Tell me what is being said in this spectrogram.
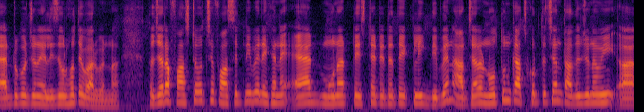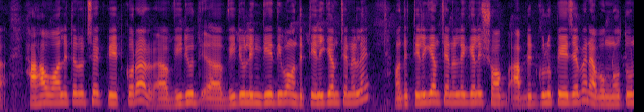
অ্যাড্রপের জন্য এলিজিবল হতে পারবেন না। তো যারা ফার্স্টে হচ্ছে ফসেট নেবেন, এখানে অ্যাড মোনার টেস্টনেট এটাতে ক্লিক দিবেন। আর যারা নতুন কাজ করতে চান তাদের জন্য আমি হাহা ওয়ালেটের হচ্ছে ক্রিয়েট করার ভিডিও ভিডিও লিঙ্ক দিয়ে দিব আমাদের টেলিগ্রাম চ্যানেলে আমাদের টেলিগ্রাম চ্যানেলে গেলে সব আপডেটগুলো পেয়ে যাবেন এবং নতুন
